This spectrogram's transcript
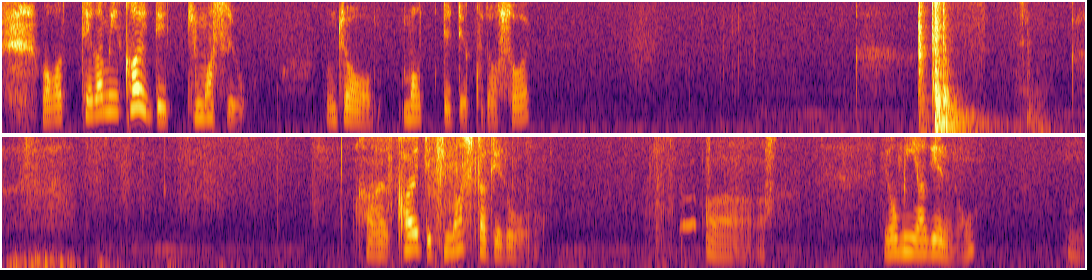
手紙書いてきますよ。じゃあ待っててください。はい書いてきましたけど。あ読み上げるの、うん、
